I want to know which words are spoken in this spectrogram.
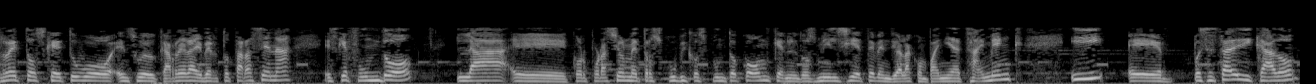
retos que tuvo en su carrera Eberto Taracena es que fundó la eh, corporación metroscúbicos.com que en el 2007 vendió a la compañía Time Inc. y eh, pues está dedicado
